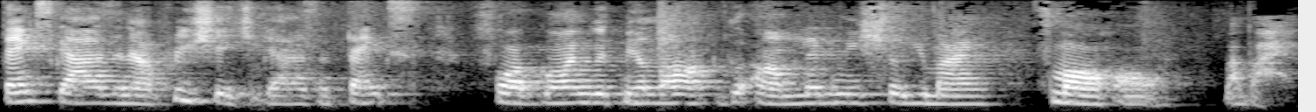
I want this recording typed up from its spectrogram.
Thanks, guys, and I appreciate you guys, and thanks for going with me along, um, letting me show you my small haul. Bye-bye.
